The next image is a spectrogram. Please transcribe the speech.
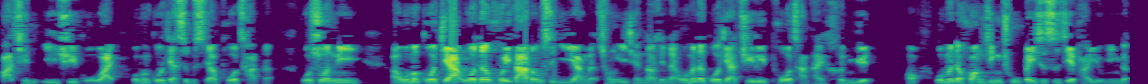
把钱移去国外？我们国家是不是要破产了？我说你。啊，我们国家，我的回答都是一样的，从以前到现在，我们的国家距离破产还很远。哦，我们的黄金储备是世界排有名的，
